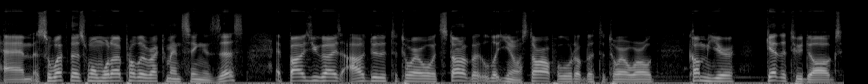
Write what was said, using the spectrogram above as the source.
Um, so with this one, what I'd probably recommend saying is this: if I was you guys, I would do the tutorial. Would start up, you know, start up, load up the tutorial world, come here, get the two dogs,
